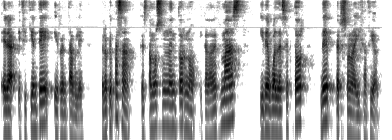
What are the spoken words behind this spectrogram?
era eficiente y rentable. Pero ¿qué pasa? Que estamos en un entorno y cada vez más, y de igual del sector, de personalización.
